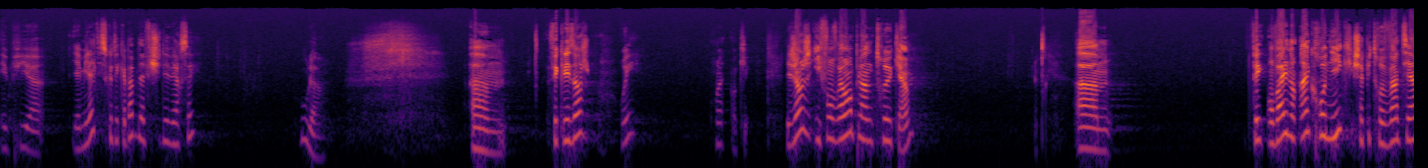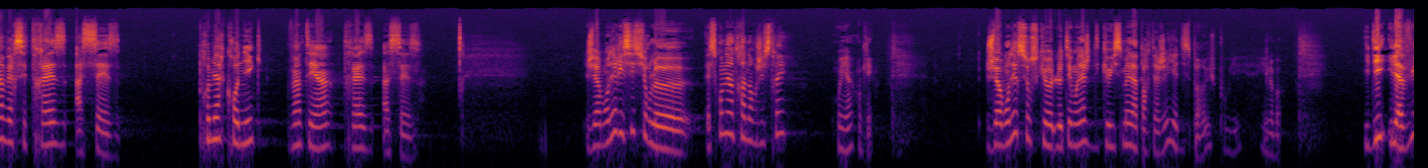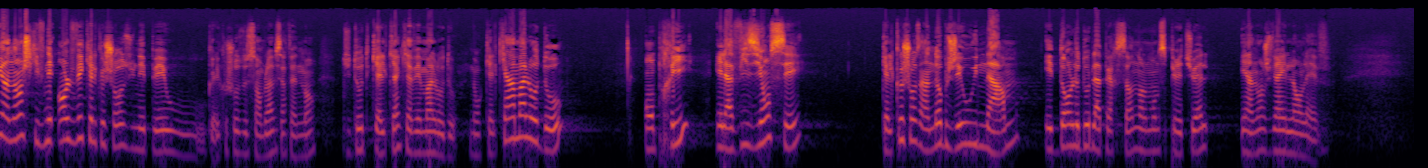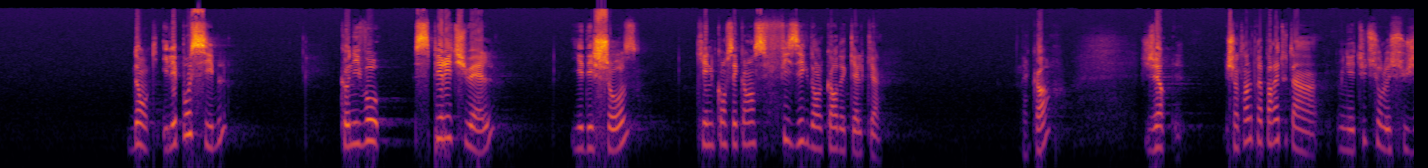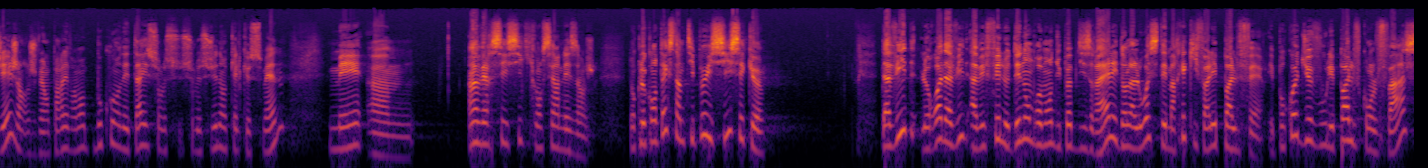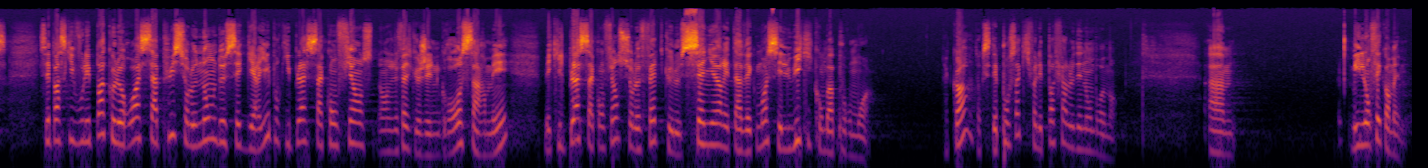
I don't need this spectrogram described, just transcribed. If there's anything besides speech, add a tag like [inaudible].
Et puis, euh, Yamilette, est-ce que tu es capable d'afficher des versets? Oula. Euh, fait que les anges. Oui? Ouais, ok. Les anges, ils font vraiment plein de trucs. Hein. Euh, fait, on va aller dans 1 Chronique, chapitre 21, versets 13 à 16. Première Chronique, 21, 13 à 16. Je vais rebondir ici sur le. Est-ce qu'on est en train d'enregistrer? Oui, hein, ok. Je vais rebondir sur ce que le témoignage que Ismaël a partagé. Il a disparu, je pourrais. Il est là-bas. Il dit il a vu un ange qui venait enlever quelque chose, une épée ou quelque chose de semblable certainement, du dos de quelqu'un qui avait mal au dos. Donc quelqu'un a mal au dos, on prie, et la vision c'est quelque chose, un objet ou une arme, est dans le dos de la personne, dans le monde spirituel, et un ange vient et l'enlève. Donc il est possible qu'au niveau spirituel, il y ait des choses qui aient une conséquence physique dans le corps de quelqu'un. D'accord? Je, suis en train de préparer toute une étude sur le sujet. Je vais en parler vraiment beaucoup en détail sur le, sur le sujet dans quelques semaines. Mais euh, un verset ici qui concerne les anges. Donc le contexte un petit peu ici, c'est que David, le roi David, avait fait le dénombrement du peuple d'Israël et dans la loi c'était marqué qu'il fallait pas le faire. Et pourquoi Dieu voulait pas qu'on le fasse? C'est parce qu'il voulait pas que le roi s'appuie sur le nombre de ses guerriers pour qu'il place sa confiance dans le fait que j'ai une grosse armée, mais qu'il place sa confiance sur le fait que le Seigneur est avec moi, c'est lui qui combat pour moi. D'accord? Donc c'était pour ça qu'il fallait pas faire le dénombrement. Euh, mais ils l'ont fait quand même.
